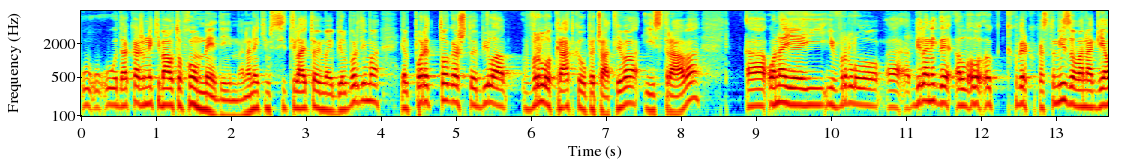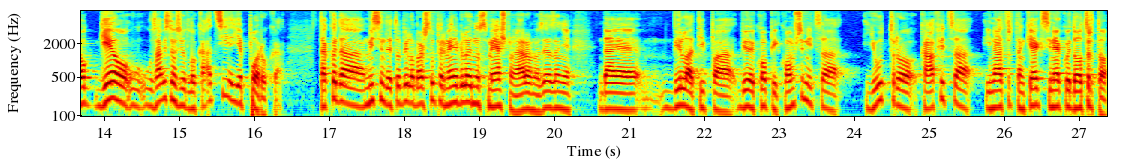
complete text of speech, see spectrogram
u, u, da kažem, nekim out of home medijima, na nekim city lightovima i billboardima, jer pored toga što je bila vrlo kratka upečatljiva i strava, a, ona je i, i vrlo, a, bila je negde, a, lo- kako bi rekao, kastomizovana, geo, geo u, u zavisnosti od lokacije je poruka. Tako da mislim da je to bilo baš super. Meni je bilo jedno smešno, naravno, zezanje, da je bila tipa, bio je kopij komšinica, jutro, kafica i nacrtan keks i neko je docrtao.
